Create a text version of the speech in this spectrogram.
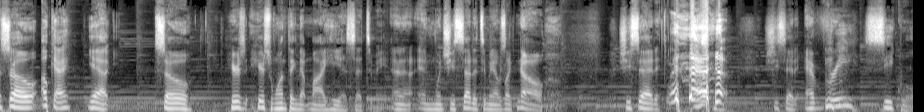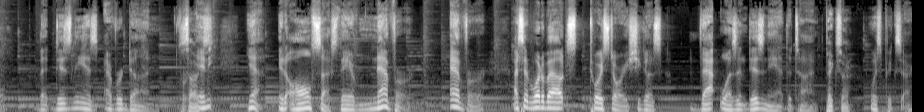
So okay, yeah. So here's here's one thing that my he has said to me, and and when she said it to me, I was like, no. She said, ev- she said every sequel that Disney has ever done for Sucks. any, yeah, it all sucks. They have never, ever. I said, what about Toy Story? She goes, that wasn't Disney at the time Pixar. it was Pixar.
